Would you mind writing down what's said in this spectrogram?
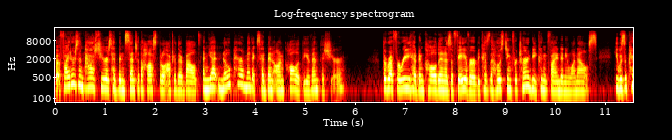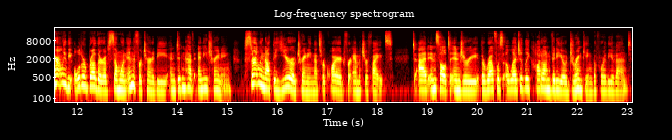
But fighters in past years had been sent to the hospital after their bouts, and yet no paramedics had been on call at the event this year. The referee had been called in as a favor because the hosting fraternity couldn't find anyone else. He was apparently the older brother of someone in the fraternity and didn't have any training, certainly not the year of training that's required for amateur fights. To add insult to injury, the ref was allegedly caught on video drinking before the event.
